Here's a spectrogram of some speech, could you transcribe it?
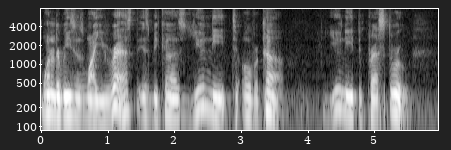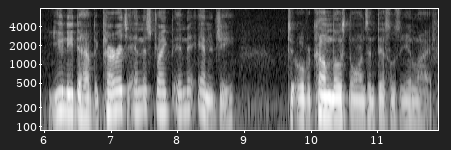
One of the reasons why you rest is because you need to overcome you need to press through. You need to have the courage and the strength and the energy to overcome those thorns and thistles in your life.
